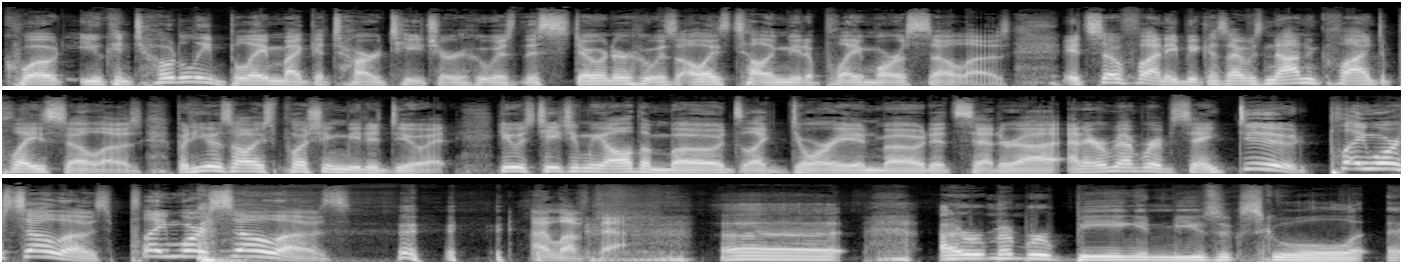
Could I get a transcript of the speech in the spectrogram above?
"quote You can totally blame my guitar teacher, who was this stoner who was always telling me to play more solos. It's so funny because I was not inclined to play solos, but he was always pushing me to do it. He was teaching me all the modes like Dorian mode, etc. And I remember him saying, "Dude, play more solos, play more solos." I love that. Uh, I remember being in music school uh,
